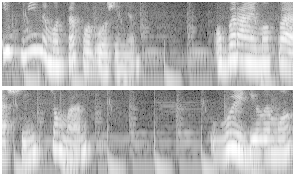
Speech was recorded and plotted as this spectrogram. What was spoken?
і змінимо це положення. Обираємо перший інструмент, виділимо.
